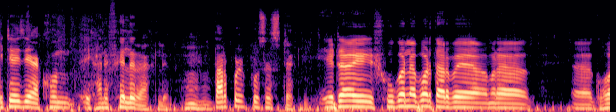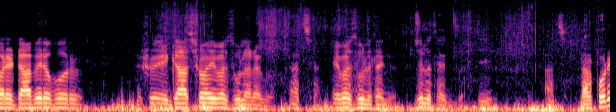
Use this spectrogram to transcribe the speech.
এটাই যে এখন এখানে ফেলে রাখলেন। তারপরে প্রসেসটা কি? এটা শুকানোর পর তারপরে আমরা ঘরে ডাবের ওপর এই গাছ সহ এবার ঝুলে রাখব। আচ্ছা। এবার ঝুলে থাকবে। ঝুলে থাকবে। জি। তারপরে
